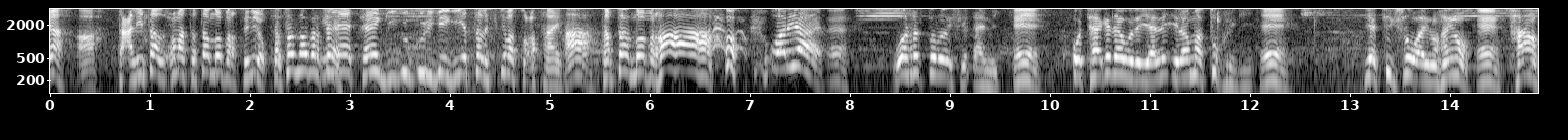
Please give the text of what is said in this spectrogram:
yaa Ha. tacliintaada xumaa tabtaad noo barataniyo tabtaad noo baratee? ilaa taangigii gurigayga iyo taliskii baad socotaay Ha. tabtaad noo baratay ha waryaa oo taagadaa wada yaallay ilaamaa tukrigii yaa tiigsado aynu hayno taana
